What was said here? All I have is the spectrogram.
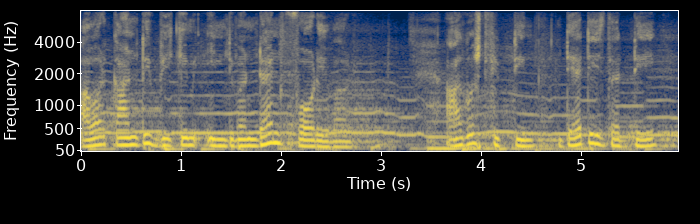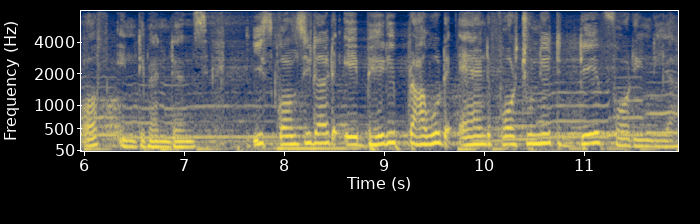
our country became independent forever. August 15, that is the day of independence, is considered a very proud and fortunate day for India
